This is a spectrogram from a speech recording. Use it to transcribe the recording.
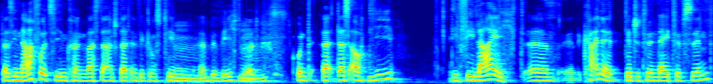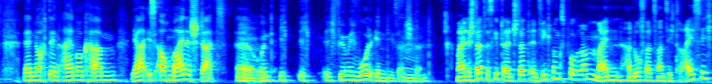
dass sie nachvollziehen können, was da an Stadtentwicklungsthemen mhm. äh, bewegt wird. Und äh, dass auch die, die vielleicht äh, keine Digital Natives sind, äh, noch den Eindruck haben, ja, ist auch meine Stadt äh, mhm. und ich, ich, ich fühle mich wohl in dieser mhm. Stadt. Meine Stadt, es gibt ein Stadtentwicklungsprogramm, mein Hannover 2030.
